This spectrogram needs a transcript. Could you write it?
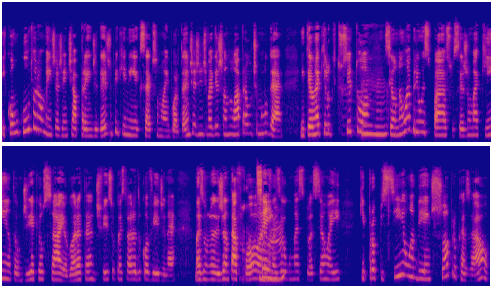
E como culturalmente a gente aprende desde pequenininha que sexo não é importante, a gente vai deixando lá para último lugar. Então é aquilo que tu citou. Uhum. Se eu não abrir um espaço, seja uma quinta, um dia que eu saio, agora tá difícil com a história do Covid, né? Mas um jantar fora, Sim. fazer alguma situação aí que propicia um ambiente só para o casal,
